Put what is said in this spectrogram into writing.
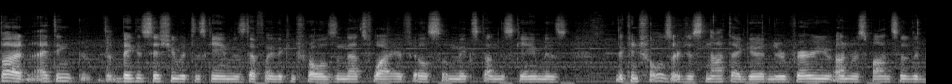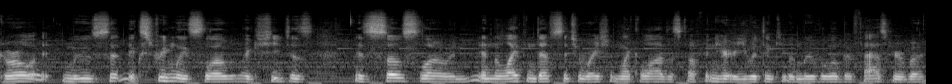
But I think the biggest issue with this game is definitely the controls, and that's why I feel so mixed on this game. Is the controls are just not that good. They're very unresponsive. The girl moves extremely slow. Like she just is so slow and in the life and death situation like a lot of the stuff in here you would think you would move a little bit faster but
